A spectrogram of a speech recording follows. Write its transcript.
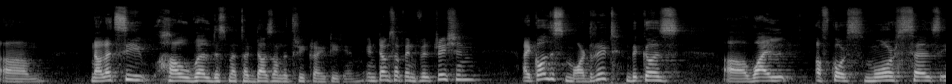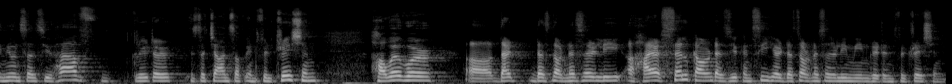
Um, now let's see how well this method does on the three criterion. In terms of infiltration, I call this moderate because uh, while, of course, more cells, immune cells you have, greater is the chance of infiltration. However, uh, that does not necessarily, a higher cell count, as you can see here, does not necessarily mean greater infiltration.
